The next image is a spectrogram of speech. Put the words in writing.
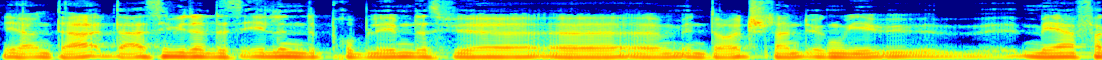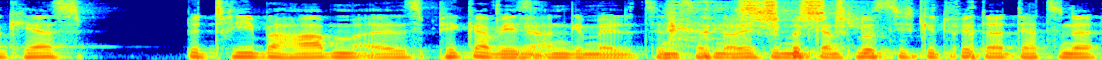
Ja, und da, da ist ja wieder das elende Problem, dass wir äh, in Deutschland irgendwie mehr Verkehrs Betriebe haben, als PKWs ja. angemeldet sind. Das hat neulich jemand ganz lustig getwittert. Der hat so eine,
